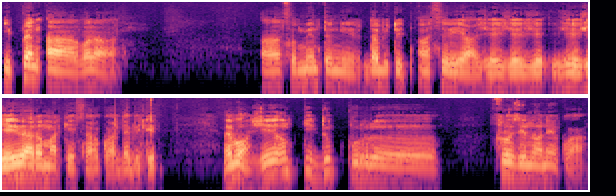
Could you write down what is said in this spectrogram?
ils peinent à, voilà, à se maintenir d'habitude en Serie A. J'ai eu à remarquer ça, quoi, d'habitude. Mais bon, j'ai un petit doute pour euh, quoi.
